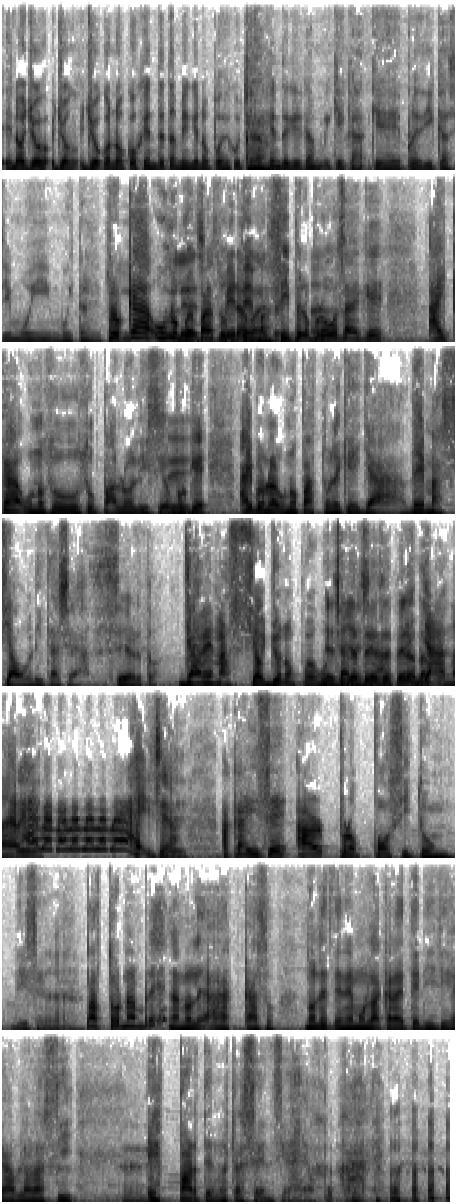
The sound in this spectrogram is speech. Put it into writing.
Eh, no, yo, yo, yo conozco gente también que no puede escuchar, Ajá. gente que, que, ca- que predica así muy, muy tranquilo. Pero cada uno puede para sus temas, sí, pero, pero Ah. vos sabés que hay cada uno su, su palo, Eliseo, Sí. porque hay por algunos pastores que ya demasiado grita ya, Cierto. ya demasiado, yo no puedo Eso escuchar ya te desespera ya, también, no, y ya. Sí. Acá dice ar propositum, dice. Ah. Pastor Nambrena, no le hagas caso, no le tenemos la característica de hablar así. Eh. Es parte de nuestra esencia. eh, eh.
